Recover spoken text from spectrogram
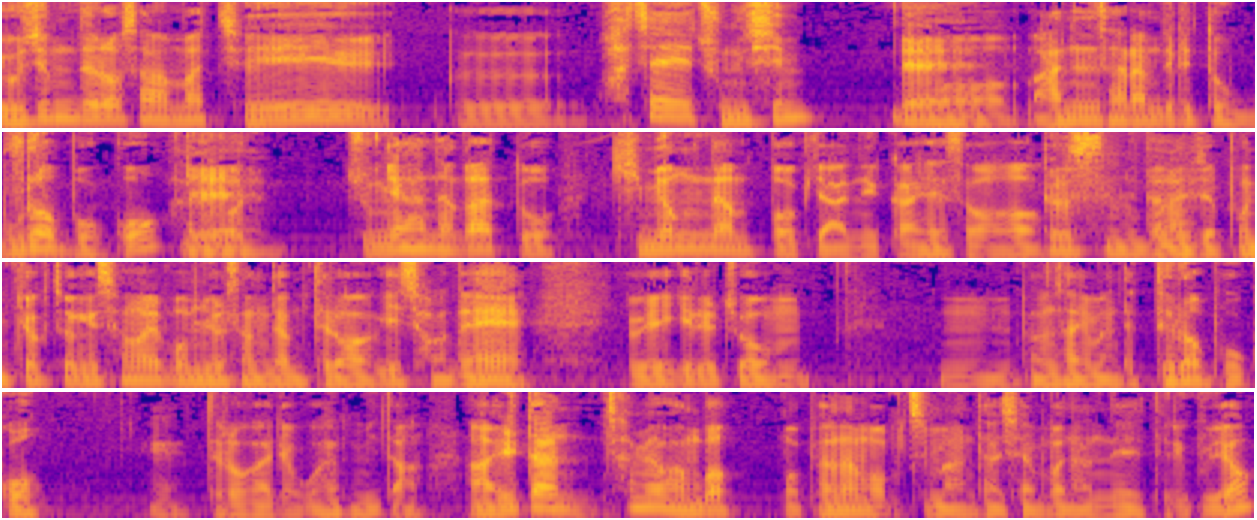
요즘 들어서 아마 제일 그 화제의 중심 네. 어, 많은 사람들이 또 물어보고 하는 예. 것 중에 하나가 또 김영란법이 아닐까 해서 그렇습니다. 오늘 이제 본격적인 생활법률 상담 들어가기 전에 요 얘기를 좀 음, 변사님한테 들어보고 예, 들어가려고 합니다. 아 일단 참여 방법 뭐 변함 없지만 다시 한번 안내해 드리고요.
